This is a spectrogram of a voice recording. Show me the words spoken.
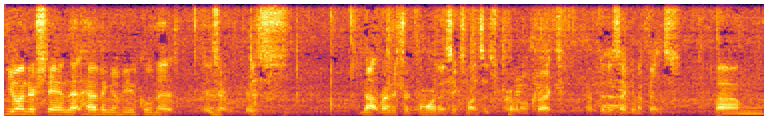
You understand that having a vehicle that isn't is not registered for more than six months is criminal, correct? After the second offense. Um,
